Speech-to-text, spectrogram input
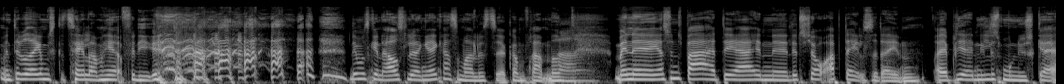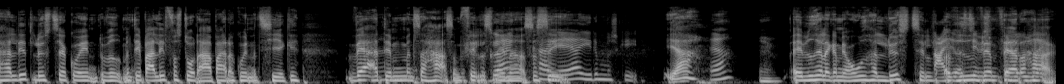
men det ved jeg ikke, om vi skal tale om her, fordi... det er måske en afsløring, jeg ikke har så meget lyst til at komme frem med. Nej. Men øh, jeg synes bare, at det er en øh, lidt sjov opdagelse derinde. Og jeg bliver en lille smule nysgerrig. Jeg har lidt lyst til at gå ind, du ved, men det er bare lidt for stort arbejde at gå ind og tjekke, hver af dem, man så har som fælles venner, en og så se. karriere i det måske. Ja, Ja. Og jeg ved heller ikke, om jeg overhovedet har lyst til Nej, at også vide, det, hvem det er, der har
